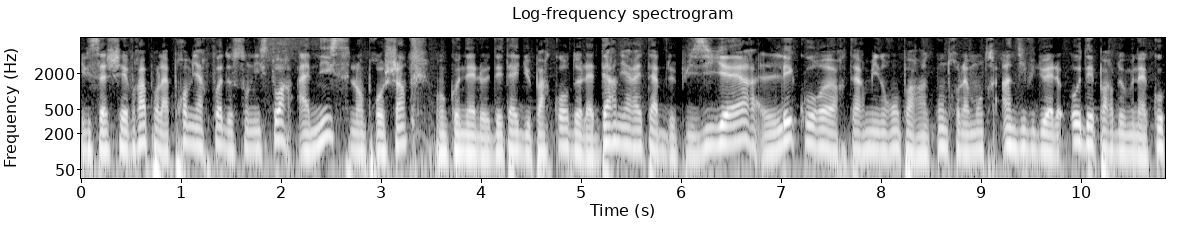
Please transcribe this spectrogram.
Il s'achèvera pour la première de son histoire à Nice l'an prochain. On connaît le détail du parcours de la dernière étape depuis hier. Les coureurs termineront par un contre-la-montre individuel au départ de Monaco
